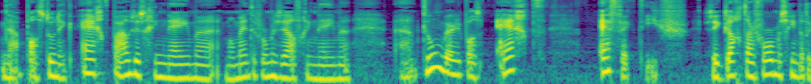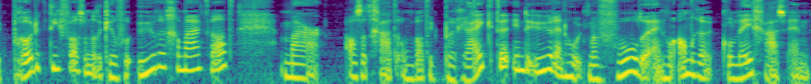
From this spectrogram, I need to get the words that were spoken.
nou, pas toen ik echt pauzes ging nemen, momenten voor mezelf ging nemen, uh, toen werd ik pas echt effectief. Dus ik dacht daarvoor misschien dat ik productief was, omdat ik heel veel uren gemaakt had. Maar als het gaat om wat ik bereikte in de uren en hoe ik me voelde en hoe andere collega's en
